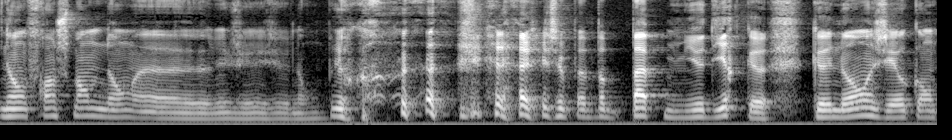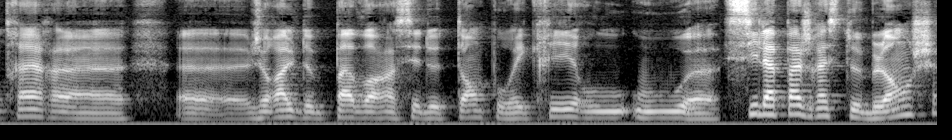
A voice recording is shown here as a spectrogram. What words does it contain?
non, franchement, non. Euh, je, non. je peux pas mieux dire que, que non. J'ai au contraire, euh, euh, je râle de ne pas avoir assez de temps pour écrire ou, ou si la page reste blanche,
